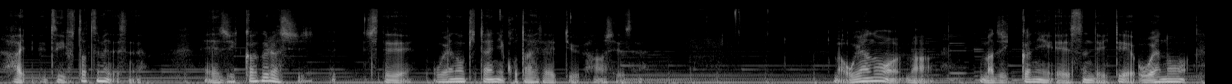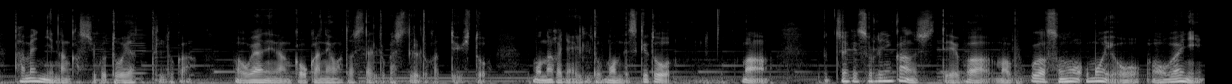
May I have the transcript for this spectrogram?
はい。次2つ目ですね。えー、実家暮らしして親の期待に応えたいっていう話ですね。まあ、親の、まあ、今実家に住んでいて、親のためになんか仕事をやったりとか、まあ、親になんかお金を渡したりとかしてるとかっていう人も中にはいると思うんですけど、まあ、ぶっちゃけそれに関しては、まあ、僕はその思いを親に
